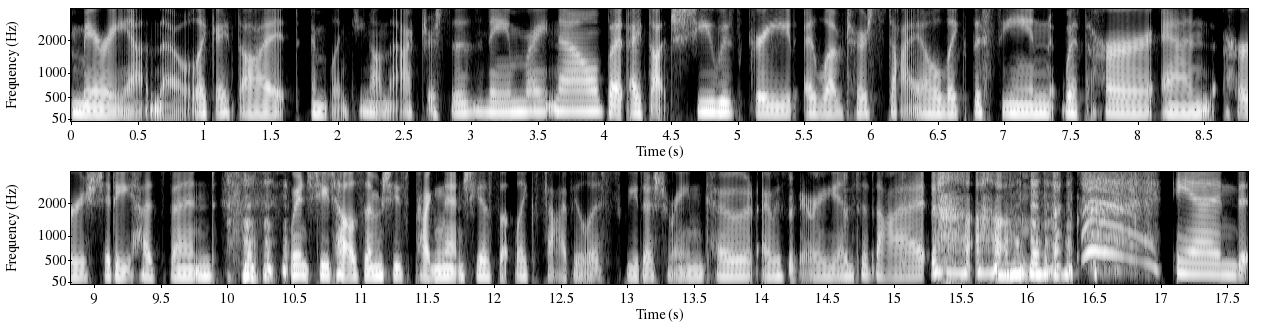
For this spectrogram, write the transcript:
Marianne though. Like I thought I'm blanking on the actress's name right now, but I thought she was great. I loved her style. Like the scene with her and her shitty husband when she tells him she's pregnant and she has that like fabulous Swedish raincoat. I was very into that. um, and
